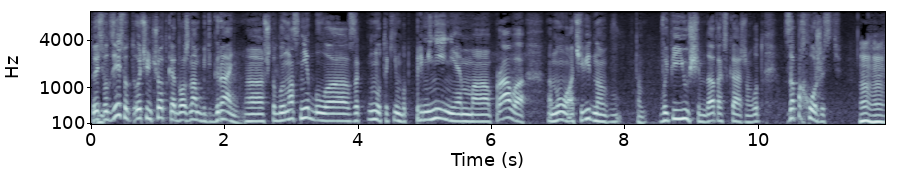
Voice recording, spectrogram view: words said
То есть вот здесь вот очень четкая должна быть грань, э, чтобы у нас не было ну, таким вот применением э, права, ну, очевидно, там, вопиющим, да, так скажем, вот за похожесть. Угу.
